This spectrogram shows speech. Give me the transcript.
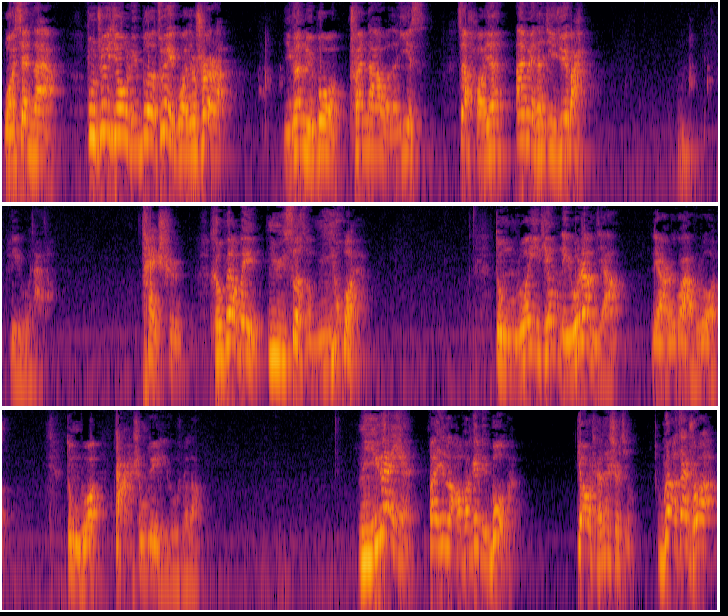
我现在啊，不追究吕布的罪过就是了。你跟吕布传达我的意思，再好言安慰他几句吧。”李儒答道：“太师可不要被女色所迷惑呀。”董卓一听李儒这么讲，脸儿就挂不住了。董卓大声对李儒说道：“你愿意把你老婆给吕布吗？貂蝉的事情不要再说了，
